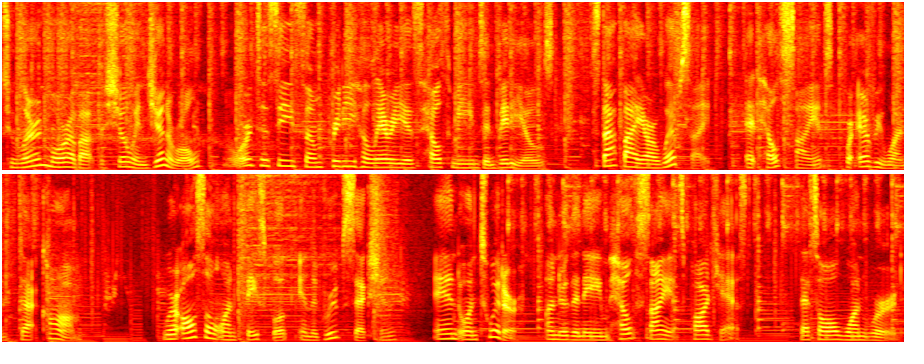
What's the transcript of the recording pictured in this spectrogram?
To learn more about the show in general, or to see some pretty hilarious health memes and videos, stop by our website at healthscienceforeveryone.com. We're also on Facebook in the group section and on Twitter under the name Health Science Podcast. That's all one word.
